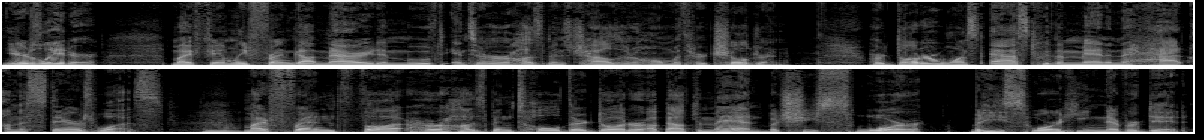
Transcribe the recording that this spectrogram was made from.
Years later, my family friend got married and moved into her husband's childhood home with her children. Her daughter once asked who the man in the hat on the stairs was. My friend thought her husband told their daughter about the man, but she swore, but he swore he never did.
